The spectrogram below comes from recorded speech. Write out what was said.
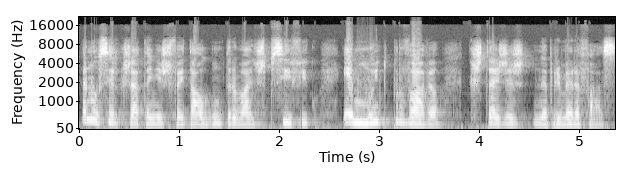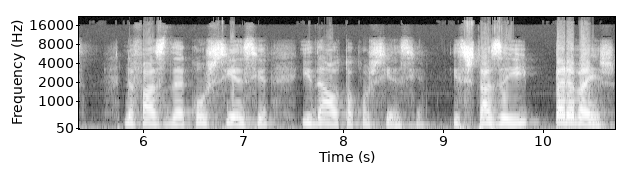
A não ser que já tenhas feito algum trabalho específico, é muito provável que estejas na primeira fase, na fase da consciência e da autoconsciência. E se estás aí, parabéns,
